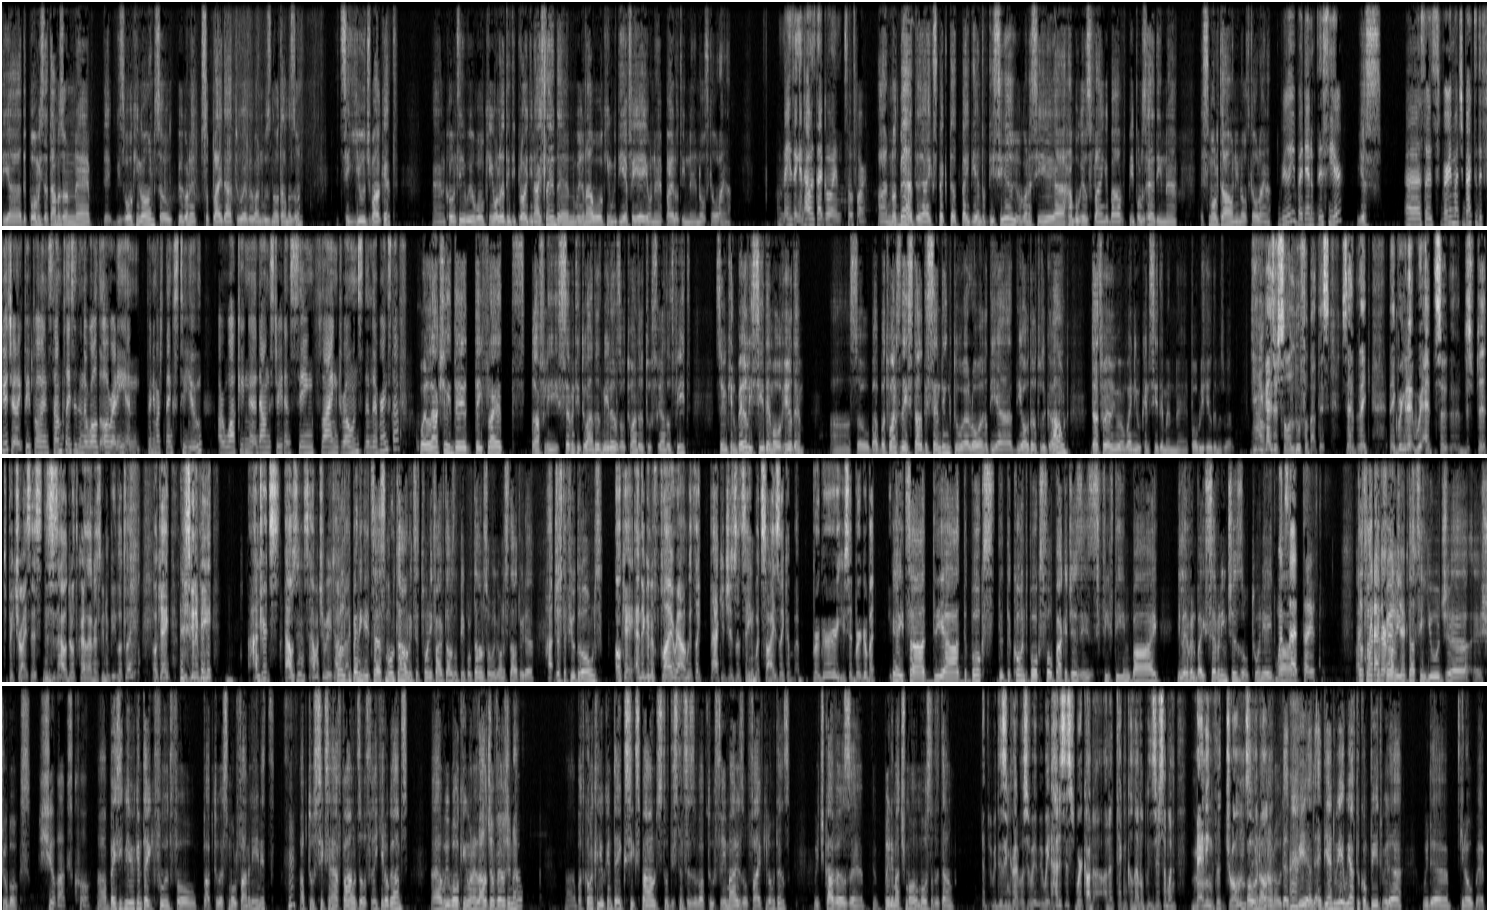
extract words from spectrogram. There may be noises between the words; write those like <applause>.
The uh, the promise that Amazon uh, is working on. So we're going to supply that to everyone who's not Amazon. It's a huge market. And currently we're working already deployed in Iceland and we're now working with the FAA on a pilot in uh, North Carolina. Amazing. And how is that going so far? Uh, not bad. Uh, I expect that by the end of this year, you're going to see uh, hamburgers flying above people's head in uh, a small town in North Carolina. Really? By the end of this year? Yes. Uh, so it's very much back to the future. Like people in some places in the world already, and pretty much thanks to you, are walking uh, down the street and seeing flying drones delivering stuff. Well, actually, they, they fly at roughly 70 to 100 meters or 200 to 300 feet. So you can barely see them or hear them. Uh, so, but, but once they start descending to uh, lower the uh, the order to the ground, that's where you when you can see them and uh, probably hear them as well. You, Wow. you guys are so aloof about this. So like, like we're gonna we're at so uh, just to, to picturize this. This is how North Carolina is gonna be look like. Okay, it's gonna be <laughs> hundreds, thousands. How much are we talking about? Well, about? depending, it's a small town. It's a 25,000 people town. So we're going to start with a, just a few drones. Okay, and they're gonna fly around with like packages. Let's say Mhm. what size? Like a, a burger. You said burger, but Yeah, it's uh the uh the box the, the current box for packages is 15 by 11 by 7 inches or 28 What's by that? Uh, like that's like a very object? that's a huge uh, uh, shoebox. shoebox. Cool. Uh, basically, you can take food for up to a small family in it, Hmm. up to six and a half pounds or three kilograms. Uh, we're working on a larger version now, uh, but currently you can take six pounds to distances of up to three miles or five kilometers, which covers uh, pretty much mo- most of the town. this is incredible. So wait, wait, how does this work on a, on a technical level? Is there someone manning the drones? Oh and no no no! We, at the end, we we have to compete with a with a you know uh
